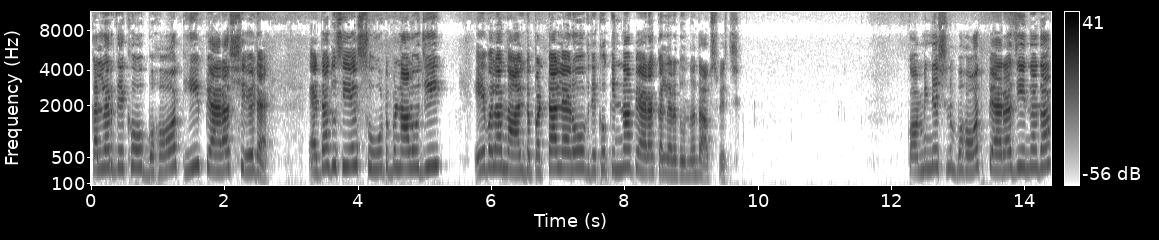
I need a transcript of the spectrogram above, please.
ਕਲਰ ਦੇਖੋ, ਬਹੁਤ ਹੀ ਪਿਆਰਾ ਸ਼ੇਡ ਹੈ। ਐਦਾਂ ਤੁਸੀਂ ਇਹ ਸੂਟ ਬਣਾ ਲਓ ਜੀ। ਇਹ ਵਾਲਾ ਨਾਲ ਦੁਪੱਟਾ ਲੈ ਲਓ, ਦੇਖੋ ਕਿੰਨਾ ਪਿਆਰਾ ਕਲਰ ਹੈ ਦੋਨਾਂ ਦਾ ਆਪਸ ਵਿੱਚ। ਕੰਬੀਨੇਸ਼ਨ ਬਹੁਤ ਪਿਆਰਾ ਜੀ ਇਹਨਾਂ ਦਾ।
